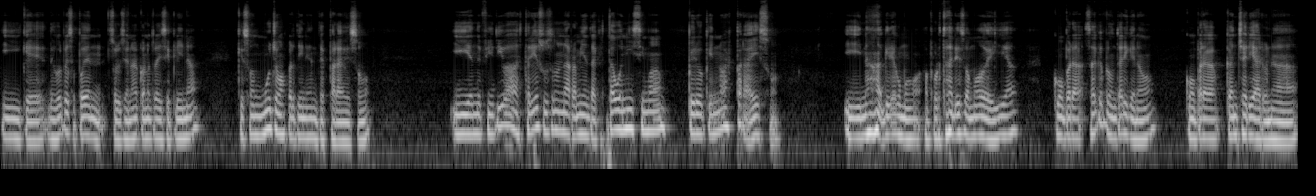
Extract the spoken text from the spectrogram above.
y que de golpe se pueden solucionar con otra disciplina que son mucho más pertinentes para eso. Y en definitiva estarías usando una herramienta que está buenísima, pero que no es para eso. Y nada, quería como aportar eso a modo de guía, como para, ¿sabes qué preguntar y qué no? Como para cancharear una,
